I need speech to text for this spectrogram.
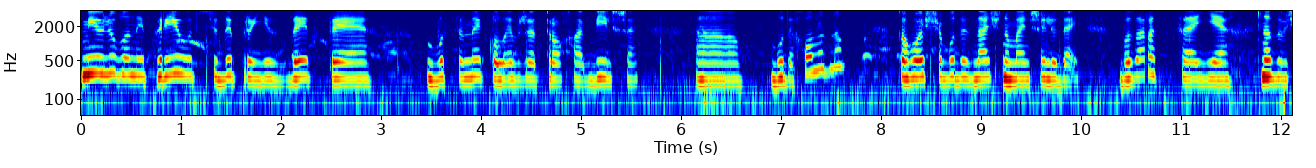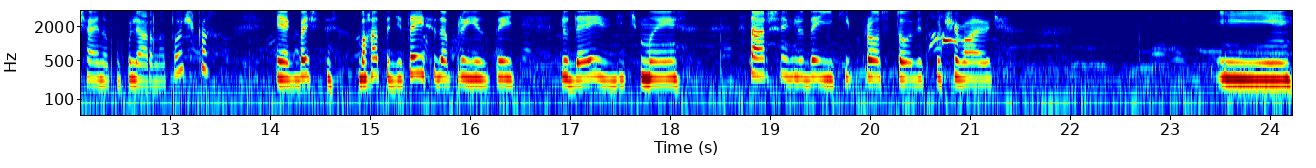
Мій улюблений період сюди приїздити восени, коли вже трохи більше е, буде холодно, того що буде значно менше людей. Бо зараз це є надзвичайно популярна точка. І як бачите, багато дітей сюди приїздить, людей з дітьми, старших людей, які просто відпочивають. І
